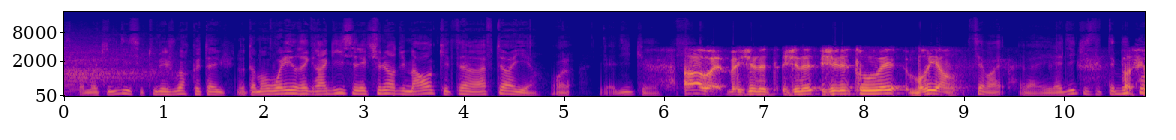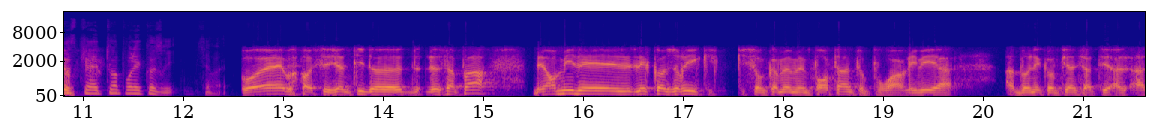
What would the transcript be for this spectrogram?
C'est pas moi qui le dis, c'est tous les joueurs que tu as eu, notamment Walid Regragui, sélectionneur du Maroc, qui était un after hier. Voilà. Il a dit que. Ah ouais, ben je l'ai- trouvé brillant. C'est vrai. Eh ben, il a dit qu'il s'était beaucoup Parce inspiré de toi pour les causeries. C'est vrai. Ouais, bon, c'est gentil de, de, de sa part, mais hormis les, les causeries qui, qui sont quand même importantes pour arriver à, à donner confiance à tes, à, à-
